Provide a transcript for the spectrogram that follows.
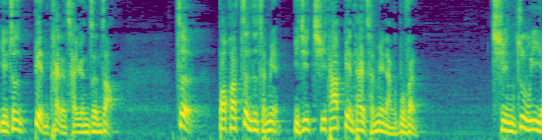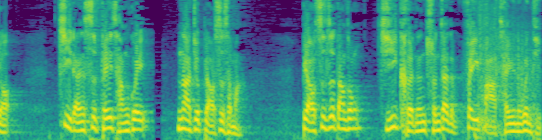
也就是变态的裁员征兆，这包括政治层面以及其他变态层面两个部分，请注意哦。既然是非常规，那就表示什么？表示这当中极可能存在着非法裁员的问题。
